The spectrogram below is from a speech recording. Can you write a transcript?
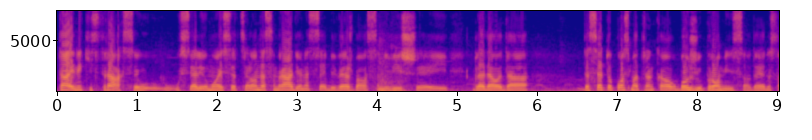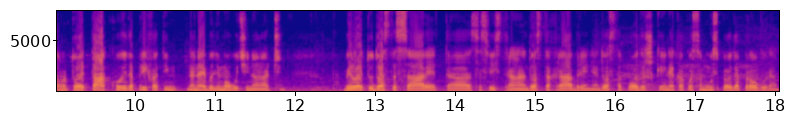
taj neki strah se uselio u moje srce, ali onda sam radio na sebi, vežbao sam i više i gledao da, da sve to posmatram kao Božju promisao, da jednostavno to je tako i da prihvatim na najbolji mogući način. Bilo je tu dosta saveta sa svih strana, dosta hrabrenja, dosta podrške i nekako sam uspeo da proguram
